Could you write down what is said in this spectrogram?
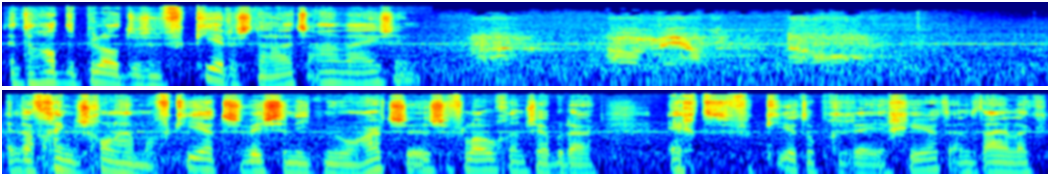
En toen had de piloot dus een verkeerde snelheidsaanwijzing. En dat ging dus gewoon helemaal verkeerd. Ze wisten niet meer hoe hard ze, ze vlogen. En ze hebben daar echt verkeerd op gereageerd. En uiteindelijk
